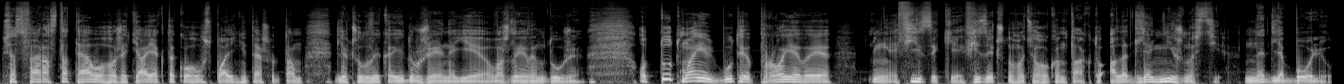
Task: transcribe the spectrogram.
вся сфера статевого життя, як такого в спальні, те, що там для чоловіка і дружини є важливим дуже. От тут мають бути прояви фізики, фізичного цього контакту, але для ніжності, не для болю,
